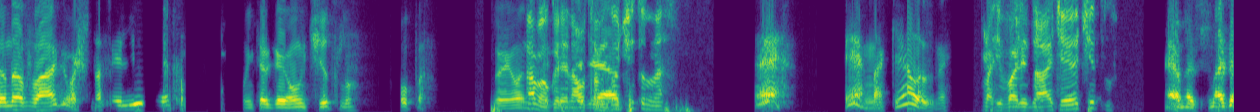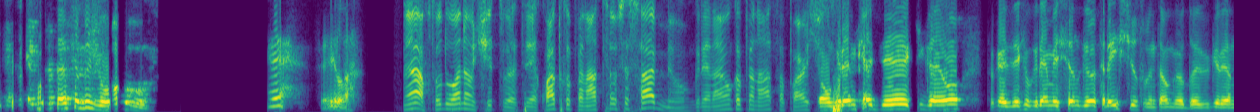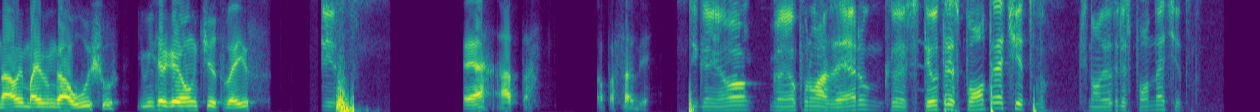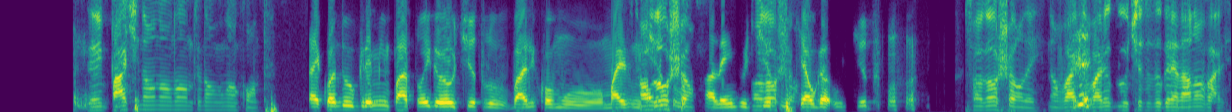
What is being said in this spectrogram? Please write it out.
jogando a vaga, eu acho que tá feliz, né? O Inter ganhou um título. Opa. Ganhou. Ah, mas o Grenal também ganhou o título, né? É. É, naquelas, né? Pra rivalidade é título. É, mas, mas é a importância do jogo. É, sei lá. Ah, todo ano é um título. É quatro campeonatos, você sabe, meu. O Grenal é um campeonato à parte. Então o Grêmio quer dizer que ganhou. Então quer dizer que o Grêmio esse ano ganhou três títulos. Então ganhou dois Grenal e mais um gaúcho. E o Inter ganhou um título, é isso? Isso. É? Ah tá. Só pra saber. Se ganhou, ganhou por 1x0. Se deu três pontos é título. Se não deu três pontos, não é título. Deu empate, não, não, não, não, não conta. Aí quando o Grêmio empatou e ganhou o título, vale como mais um Só título, além do Só título, que é o, o título. Só o galchão daí. Não vale, não vale o título do Grenal, não vale.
